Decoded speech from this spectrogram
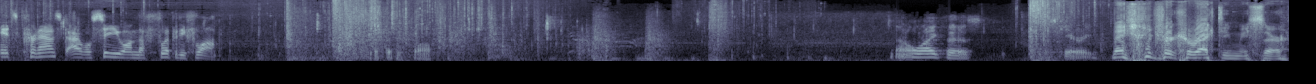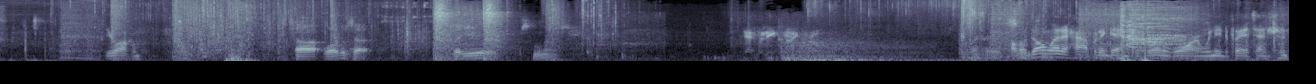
It's pronounced I will see you on the flippity flop. Flippity flop. I don't like this. It's scary. Thank you for correcting me, sir. You're welcome. Uh, what was that? Is that you or someone else? Although don't let it happen again, 'cause we're in a war and we need to pay attention.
